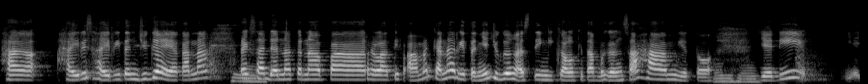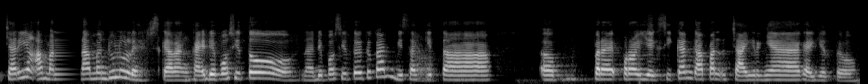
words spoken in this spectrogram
high risk high return juga ya, karena Mhm. reksadana kenapa relatif aman, karena return-nya juga nggak setinggi kalau kita pegang saham gitu. Mhm. Jadi, ya cari yang aman-aman dulu deh sekarang, kayak deposito. Nah deposito itu kan bisa kita, pre proyeksikan kapan cairnya, kayak gitu.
